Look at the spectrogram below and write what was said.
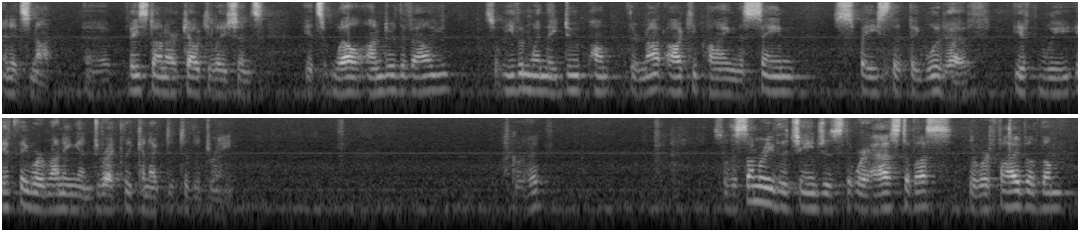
And it's not. Uh, Based on our calculations, it's well under the value. So even when they do pump, they're not occupying the same space that they would have if we, if they were running and directly connected to the drain. Go ahead. So the summary of the changes that were asked of us, there were five of them.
